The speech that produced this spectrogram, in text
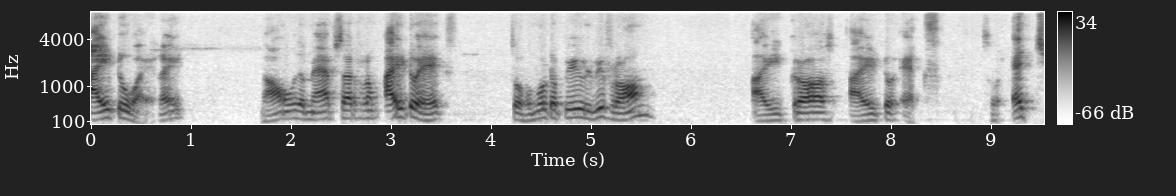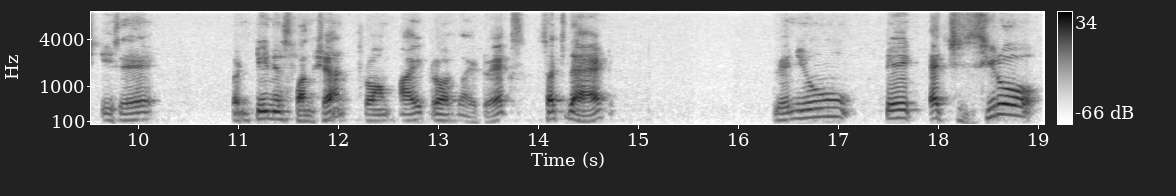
i to y, right? Now the maps are from i to x, so homotopy will be from i cross i to x. So h is a continuous function from i cross i to x such that when you take h0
